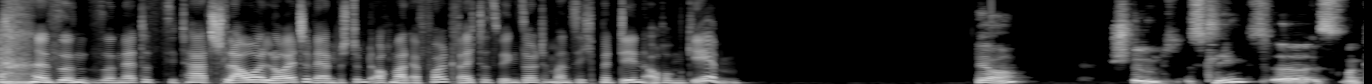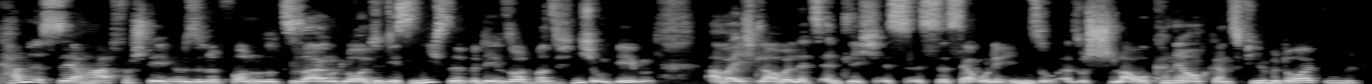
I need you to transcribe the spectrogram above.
so, so ein nettes Zitat, schlaue Leute werden bestimmt auch mal erfolgreich, deswegen sollte man sich mit denen auch umgeben. Ja, stimmt. Es klingt, äh, es, man kann es sehr hart verstehen im Sinne von sozusagen, und Leute, die es nicht sind, mit denen sollte man sich nicht umgeben. Aber ich glaube, letztendlich ist, ist es ja ohnehin so. Also schlau kann ja auch ganz viel bedeuten.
